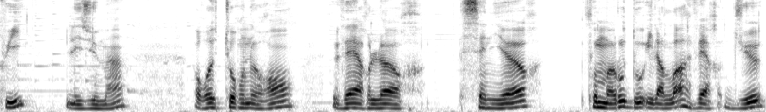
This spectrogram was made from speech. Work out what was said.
Puis, les humains retourneront vers leur Seigneur, vers Dieu,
